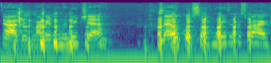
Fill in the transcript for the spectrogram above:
Ja, het is maar weer een minuutje, Zij kosten nog moeite gespaard.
